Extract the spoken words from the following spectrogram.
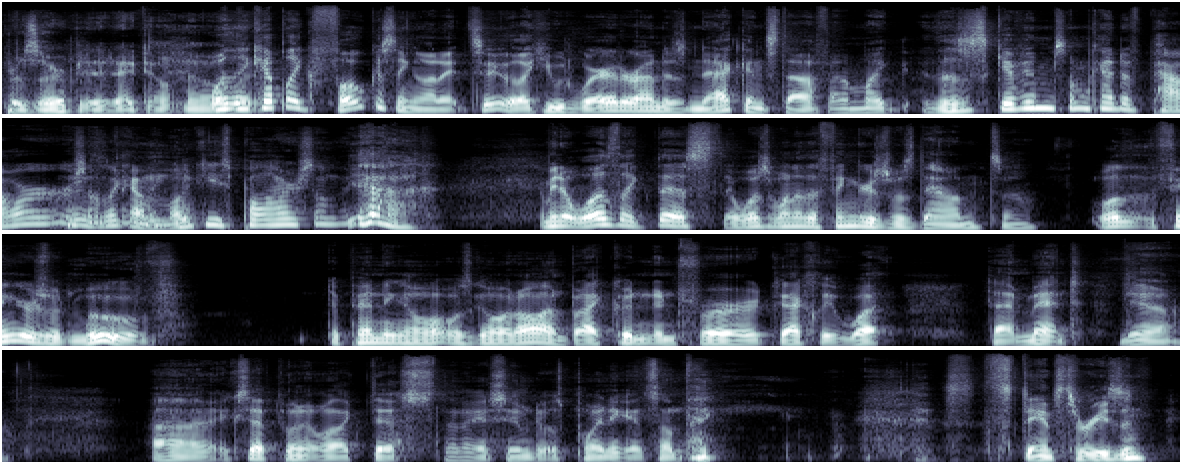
preserved it, I don't know. Well, they kept like focusing on it too. Like he would wear it around his neck and stuff. And I'm like, does this give him some kind of power or It was something? like a monkey's paw or something. Yeah. I mean, it was like this. There was one of the fingers was down. So Well, the fingers would move depending on what was going on, but I couldn't infer exactly what that meant. yeah, Uh, except when it went like this, then I assumed it was pointing at something. stands to reason.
